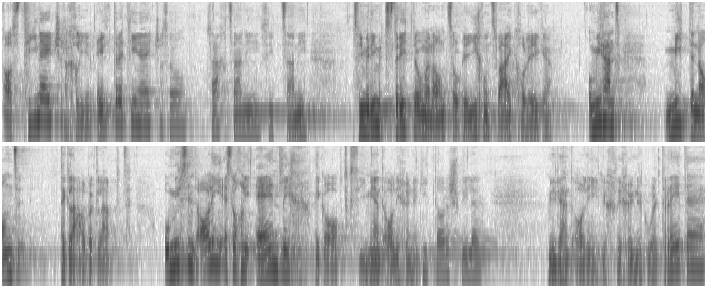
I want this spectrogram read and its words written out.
als Teenager, ein bisschen älterer Teenager, so 16, 17, sind wir immer zu dritt umeinander gezogen, ich und zwei Kollegen. Und wir haben miteinander den Glauben gelebt. Und wir sind alle so ein bisschen ähnlich begabt gewesen. Wir haben alle Gitarre spielen, wir haben alle ein gut reden,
